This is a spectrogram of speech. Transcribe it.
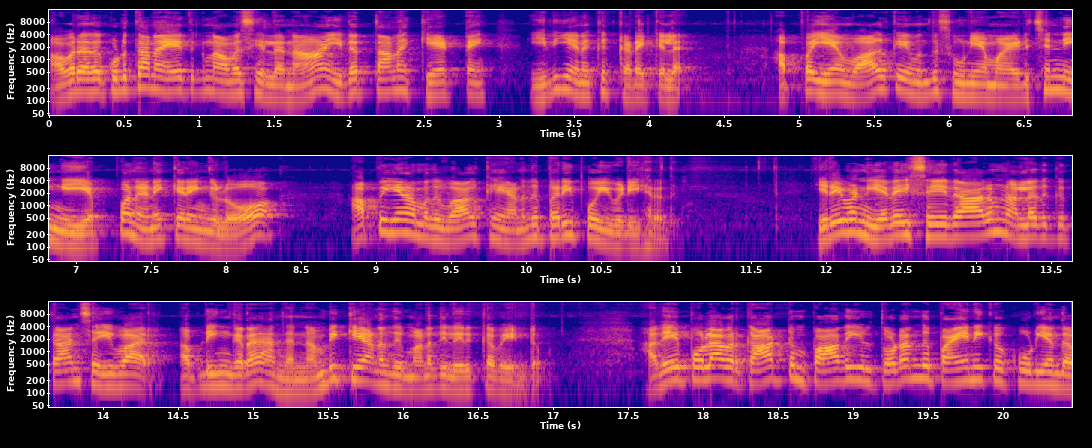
அவர் அதை கொடுத்தா நான் ஏற்றுக்கணும் அவசியம் இல்லை. நான் இதைத்தானே கேட்டேன். இது எனக்கு கிடைக்கல. அப்போ என் வாழ்க்கை வந்து சூன்யமாயிடுச்சுன்னு நீங்கள் எப்போ நினைக்கிறீங்களோ அப்பயே நமது வாழ்க்கையானது பறிப்போய் விடுகிறது. இறைவன் எதை செய்தாலும் நல்லதுக்குத்தான் செய்வார் அப்படிங்கிற அந்த நம்பிக்கையானது மனதில் இருக்க வேண்டும். அதே போல் அவர் காட்டும் பாதையில் தொடர்ந்து பயணிக்கக்கூடிய அந்த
